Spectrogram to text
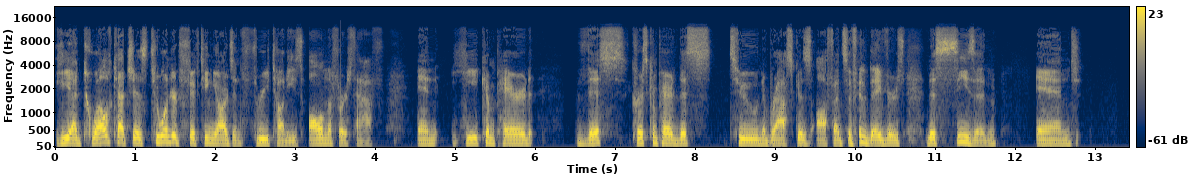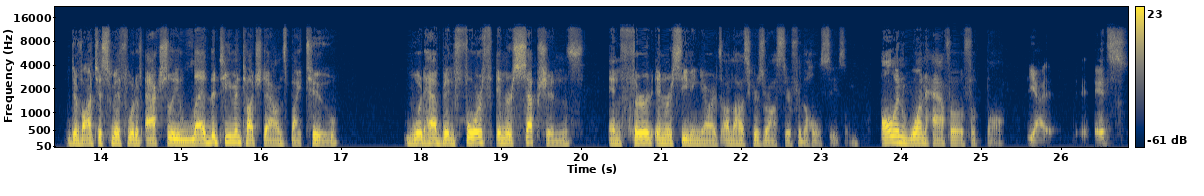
He had 12 catches, 215 yards, and three tutties all in the first half. And he compared this, Chris compared this to Nebraska's offensive endeavors this season. And Devonta Smith would have actually led the team in touchdowns by two, would have been fourth in receptions, and third in receiving yards on the Huskers roster for the whole season, all in one half of football. Yeah, it's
